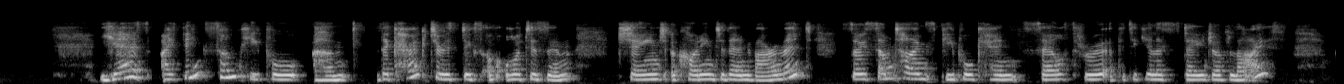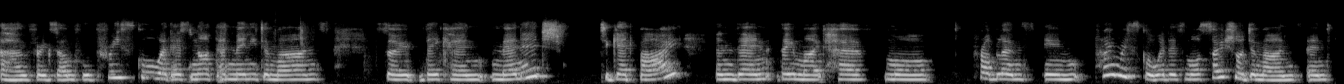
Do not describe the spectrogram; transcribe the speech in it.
Yes, I think some people, um, the characteristics of autism change according to the environment. So sometimes people can sail through a particular stage of life. Um, for example, preschool, where there's not that many demands. So they can manage to get by, and then they might have more problems in primary school where there's more social demands and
